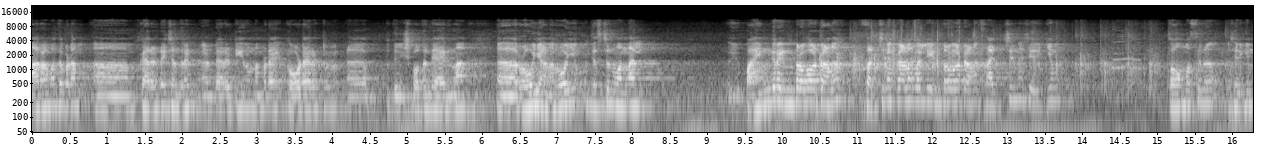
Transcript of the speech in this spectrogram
ആറാമത്തെ പടം കരട്ടെ ചന്ദ്രൻ ഡയറക്റ്റ് ചെയ്യുന്ന നമ്മുടെ കോ ഡയറക്ടർ ദിനീഷ് പോത്തന്റെ ആയിരുന്ന റോയി ആണ്. റോയും ജസ്റ്റ് ഒന്ന് വന്നാൽ ഭയങ്കര ഇൻട്രോവേർട്ടാണ് സച്ചിനേക്കാളും വലിയ ഇൻട്രോവേർട്ടാണ് സച്ചിന് ശരിക്കും തോമസിന് ശരിക്കും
